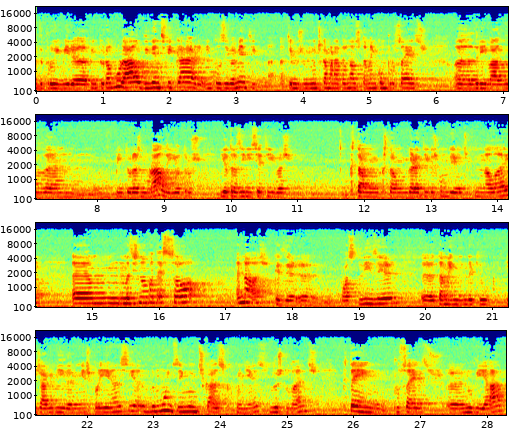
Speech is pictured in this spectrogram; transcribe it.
de proibir a pintura mural, de identificar, inclusivamente, e temos muitos camaradas nossos também com processos uh, derivados de, pinturas de mural e, outros, e outras iniciativas que estão, que estão garantidas como direitos na lei, um, mas isto não acontece só a nós, quer dizer, uh, posso-te dizer, uh, também daquilo que já vivi da minha experiência, de muitos e muitos casos que conheço, de estudantes que têm processos uh, no DIAP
